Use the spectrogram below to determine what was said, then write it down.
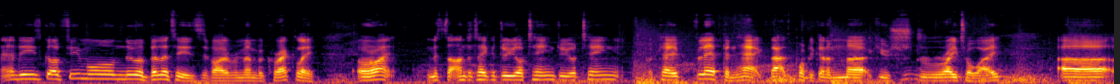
and he's got a few more new abilities, if I remember correctly. Alright, Mr. Undertaker, do your ting, do your ting. Okay, flipping heck, that's probably going to murk you straight away. Uh,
